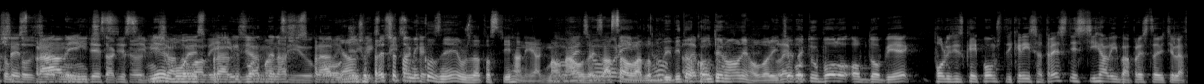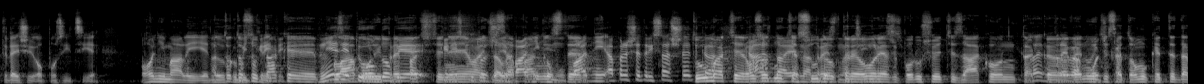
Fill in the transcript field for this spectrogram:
tomto správy, žiadne nič, tak ste si nie moje vyžadovali správy, žiadne naše informáciu správy. Ja že prečo pán také- Mikulc nie je už za to stíhaný, ak mal No, naozaj zasahovať, lebo vy, to lebo tu- kontinuálne hovoríte. Lebo tu bolo obdobie politickej pomsty, kedy sa trestne stíhali iba predstaviteľa vtedajšej opozície. Oni mali jednoducho toto byť sú krytí. také Dnes je tu obdobie, prepáčte, kedy skutočne padni komu padni a prešetrí sa všetko. Tu máte rozhodnutia súdov, ktoré hovoria, že porušujete zákon, tak eh, venujte počkať. sa tomu, keď teda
